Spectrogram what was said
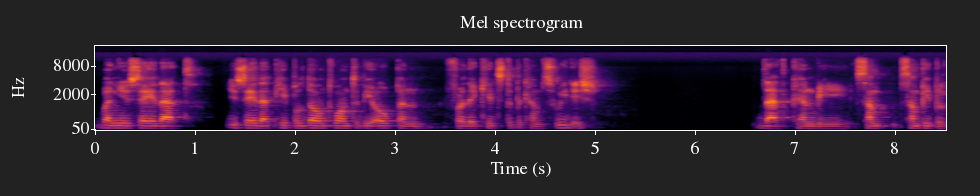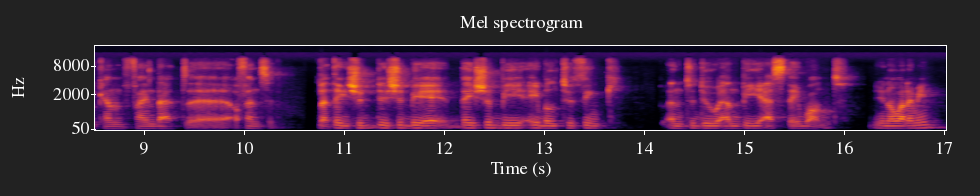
when you say that you say that people don't want to be open for their kids to become Swedish that can be some some people can find that uh, offensive that they should they should be they should be able to think and to do and be as they want you know what i mean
